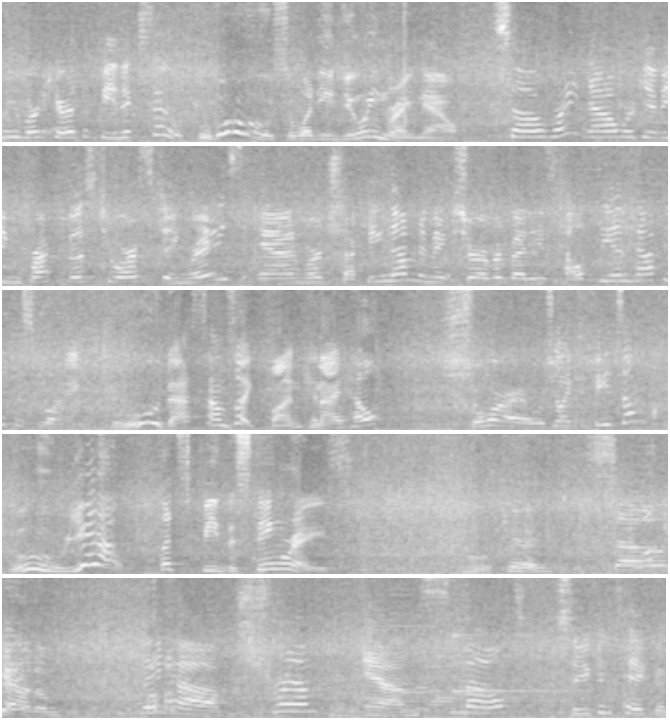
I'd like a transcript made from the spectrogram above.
We work here at the Phoenix Zoo. Ooh, so what are you doing right now? So right now we're giving breakfast to our stingrays, and we're checking them to make sure everybody's healthy and happy this morning. Ooh, that sounds like fun. Can I help? Sure. Would you like to feed some? Ooh, yeah. Let's feed the stingrays. Okay. So Look they, at them. they have shrimp and smelt. So you can take a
